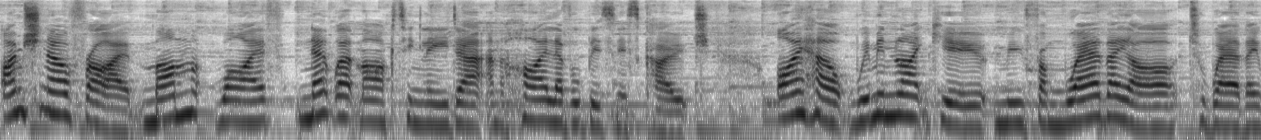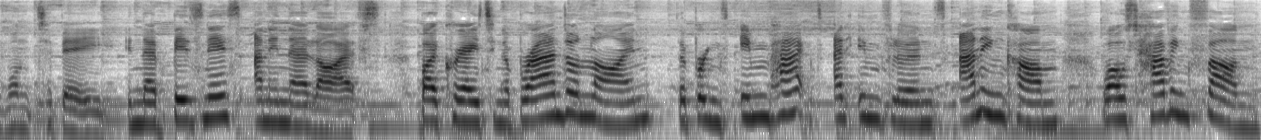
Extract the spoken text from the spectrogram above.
I'm Chanel Fry, mum, wife, network marketing leader, and high level business coach. I help women like you move from where they are to where they want to be in their business and in their lives by creating a brand online that brings impact and influence and income whilst having fun,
